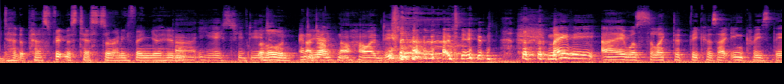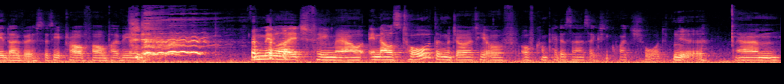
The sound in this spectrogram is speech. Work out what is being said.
had to pass fitness tests or anything. You didn't. Uh, yes, you did. Oh, and I don't know how I did. I did. Maybe I was selected because I increased their diversity profile by being a middle-aged female, and I was told the majority of, of competitors are actually quite short. yeah. Um,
